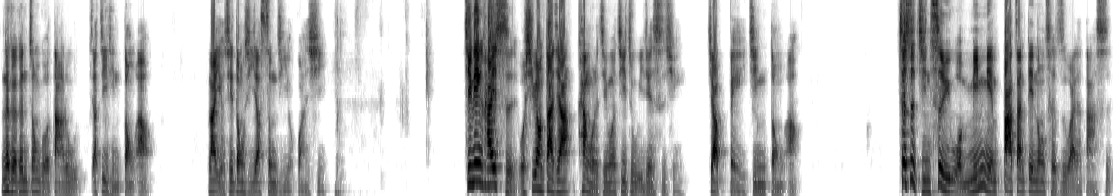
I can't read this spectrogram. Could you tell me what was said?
那个跟中国大陆要进行冬奥，那有些东西要升级有关系。今天开始，我希望大家看我的节目，记住一件事情，叫北京冬奥，这是仅次于我明年霸占电动车之外的大事。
